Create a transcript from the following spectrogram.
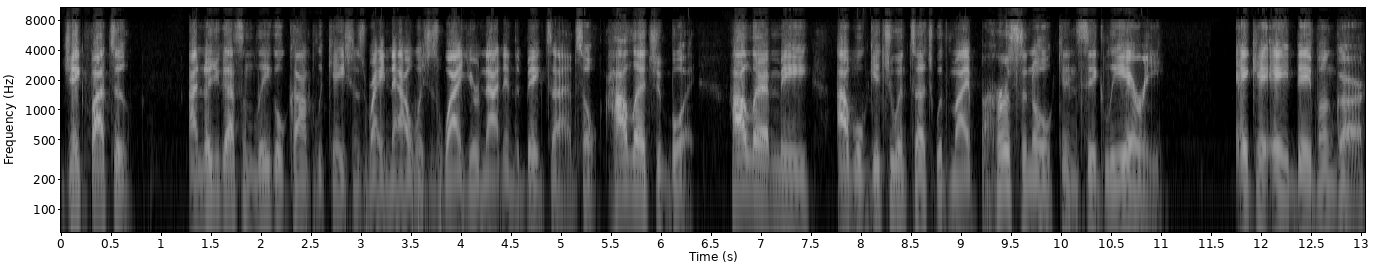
Jake Fatu. I know you got some legal complications right now, which is why you're not in the big time. So holler at your boy. Holler at me. I will get you in touch with my personal consigliere, aka Dave Ungar,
